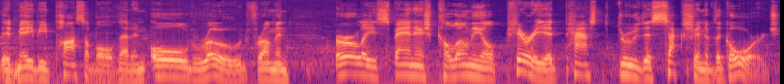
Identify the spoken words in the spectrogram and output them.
It may be possible that an old road from an early Spanish colonial period passed through this section of the gorge.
